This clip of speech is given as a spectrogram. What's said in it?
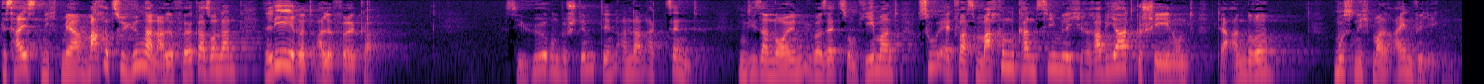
Es heißt nicht mehr, mache zu Jüngern alle Völker, sondern lehret alle Völker. Sie hören bestimmt den anderen Akzent in dieser neuen Übersetzung. Jemand zu etwas machen kann ziemlich rabiat geschehen und der andere muss nicht mal einwilligen.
